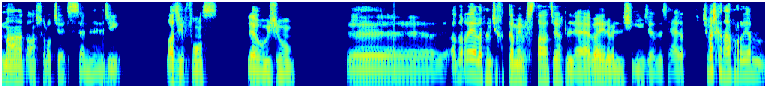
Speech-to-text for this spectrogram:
ما هاد أنشيلوتي هاد السنة هادي لا défense لا هجوم آه، هذا الريال فهمتي خدامين بال starter اللعابه إلا بان شي إنجازات هذا. شوف فاش كتعرف الريال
